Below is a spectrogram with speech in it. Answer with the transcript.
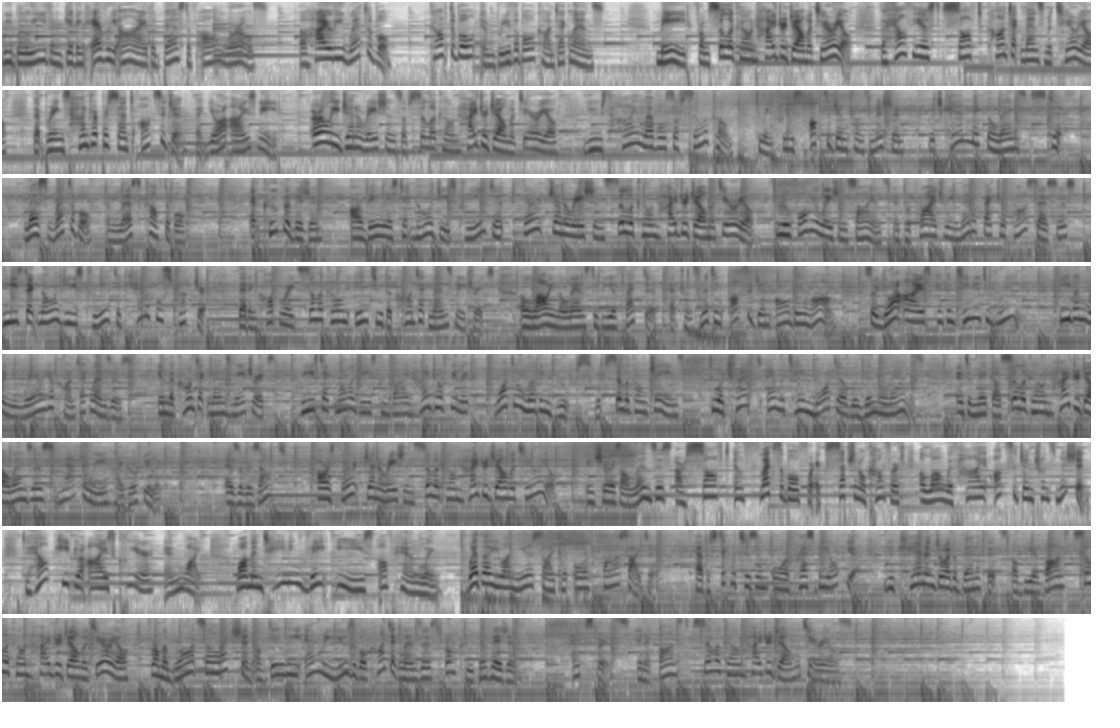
we believe in giving every eye the best of all worlds a highly wettable, comfortable, and breathable contact lens. Made from silicone hydrogel material, the healthiest soft contact lens material that brings 100% oxygen that your eyes need. Early generations of silicone hydrogel material used high levels of silicone to increase oxygen transmission, which can make the lens stiff, less wettable, and less comfortable. At Cooper Vision, our various technologies created third generation silicone hydrogel material. Through formulation science and proprietary manufacture processes, these technologies create a chemical structure that incorporates silicone into the contact lens matrix, allowing the lens to be effective at transmitting oxygen all day long, so your eyes can continue to breathe, even when you wear your contact lenses. In the contact lens matrix, these technologies combine hydrophilic, water-loving groups with silicone chains to attract and retain water within the lens, and to make our silicone hydrogel lenses naturally hydrophilic. As a result, our third generation silicone hydrogel material ensures our lenses are soft and flexible for exceptional comfort along with high oxygen transmission to help keep your eyes clear and white while maintaining great ease of handling. Whether you are nearsighted or farsighted, have astigmatism or presbyopia, you can enjoy the benefits of the advanced silicone hydrogel material from a broad selection of daily and reusable contact lenses from Cooper Vision. Experts in advanced silicone hydrogel materials.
